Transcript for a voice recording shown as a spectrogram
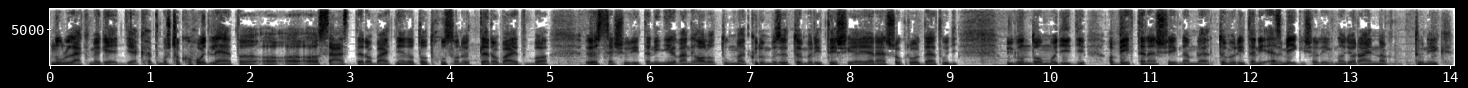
nullák meg egyek. Hát most akkor hogy lehet a, a, a 100 terabájtnyi adatot 25 terabájtba összesűríteni? Nyilván hallottunk már különböző tömörítési eljárásokról, de hát úgy, úgy gondolom, hogy így a végtelenség nem lehet tömöríteni. Ez mégis elég nagy aránynak tűnik.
